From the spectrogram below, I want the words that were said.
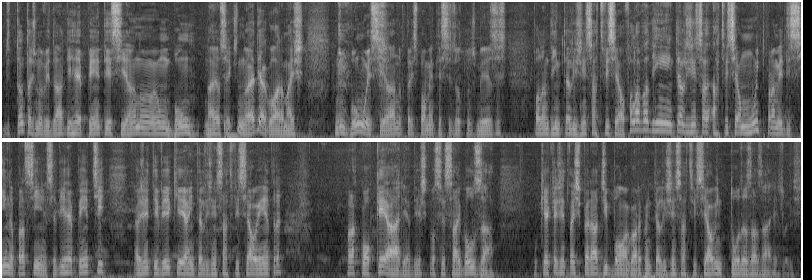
de tantas novidades, de repente esse ano é um boom, né? eu sei que não é de agora, mas um boom esse ano, principalmente esses últimos meses, falando de inteligência artificial. Falava de inteligência artificial muito para a medicina, para a ciência. De repente, a gente vê que a inteligência artificial entra para qualquer área, desde que você saiba usar. O que é que a gente vai esperar de bom agora com a inteligência artificial em todas as áreas, Luiz?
